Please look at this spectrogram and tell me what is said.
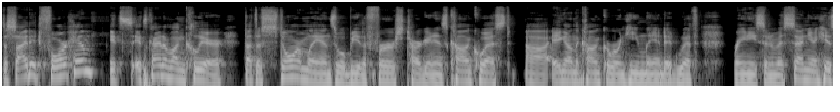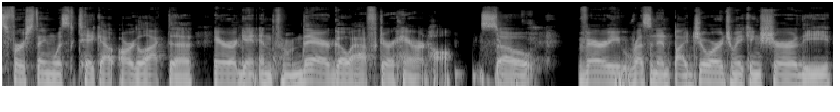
decided for him. It's it's kind of unclear that the Stormlands will be the first target in his conquest. Uh, Aegon the Conqueror, when he landed with Rhaenys and Visenya, his first thing was to take out Argilac the Arrogant, and from there go after Harrenhal. So. Very resonant by George, making sure the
